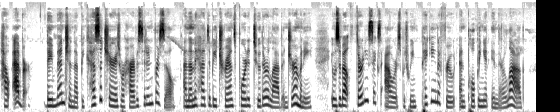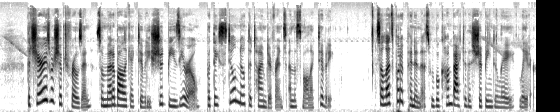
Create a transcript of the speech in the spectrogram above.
However, they mention that because the cherries were harvested in Brazil and then they had to be transported to their lab in Germany, it was about 36 hours between picking the fruit and pulping it in their lab. The cherries were shipped frozen, so metabolic activity should be zero, but they still note the time difference and the small activity. So let's put a pin in this. We will come back to the shipping delay later.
